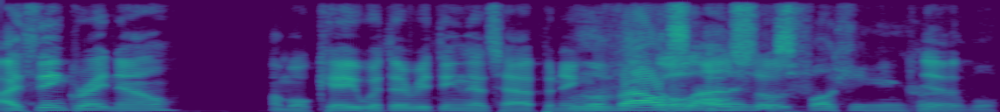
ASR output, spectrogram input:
I think right now, I'm okay with everything that's happening. The Val Oh, signing also- was fucking yeah, incredible.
